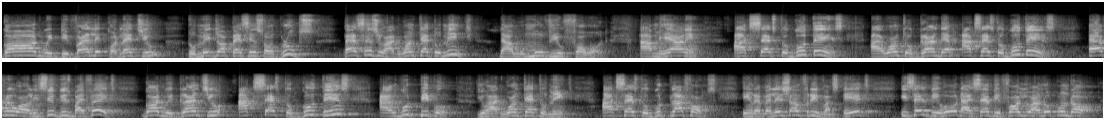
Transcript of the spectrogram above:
God will divinely connect you to major persons or groups, persons you had wanted to meet that will move you forward. I'm hearing access to good things. I want to grant them access to good things. Everyone receive this by faith. God will grant you access to good things and good people you had wanted to meet. Access to good platforms. In Revelation 3, verse 8, it says, Behold, I set before you an open door,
